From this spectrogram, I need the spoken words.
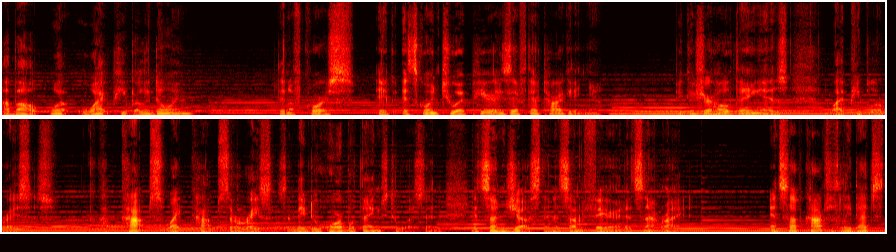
about what white people are doing, then of course it, it's going to appear as if they're targeting you. Because your whole thing is white people are racist cops, white cops are racist and they do horrible things to us and it's unjust and it's unfair and it's not right. And subconsciously, that's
